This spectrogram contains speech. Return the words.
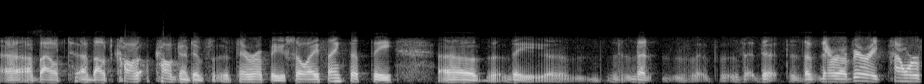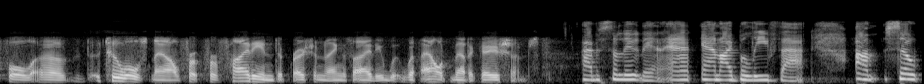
uh, about about co- cognitive therapy. So I think that the uh, the, uh, the, the, the, the there are very powerful uh, tools now for, for fighting depression and anxiety w- without medications. Absolutely, and and I believe that. Um, so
